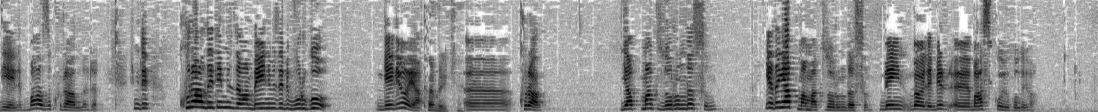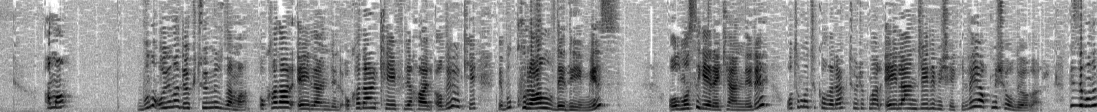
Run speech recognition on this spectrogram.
diyelim, bazı kuralları. Şimdi kural dediğimiz zaman beynimize bir vurgu geliyor ya. Tabii ki. e, kural. Yapmak zorundasın ya da yapmamak zorundasın. Beyin böyle bir e, baskı uyguluyor. Ama bunu oyuna döktüğümüz zaman o kadar eğlenceli, o kadar keyifli hal alıyor ki ve bu kural dediğimiz olması gerekenleri otomatik olarak çocuklar eğlenceli bir şekilde yapmış oluyorlar. Biz de bunu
